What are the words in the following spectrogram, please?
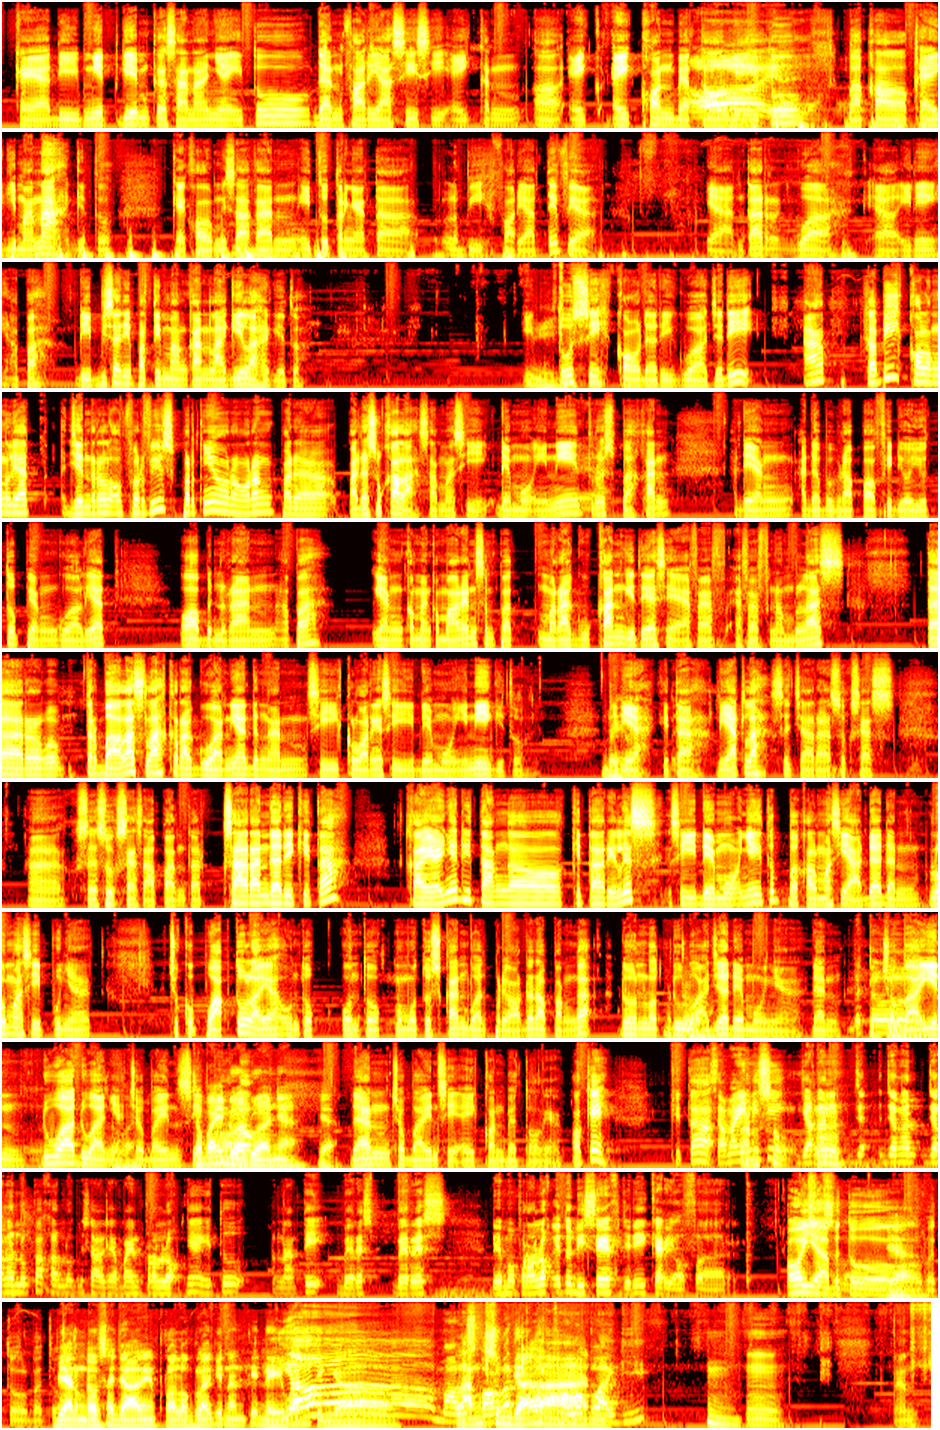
kayak di mid game ke sananya itu dan variasi si icon ic- icon battle-nya Oh, itu iya, iya. bakal kayak gimana gitu. Kayak kalau misalkan itu ternyata lebih variatif ya ya ntar gua ya, ini apa di bisa dipertimbangkan lagi lah gitu. Itu Iya. sih kalau dari gua. Jadi ap, tapi kalau ngelihat general overview sepertinya orang-orang pada pada suka lah sama si demo ini Iya. terus bahkan ada yang ada beberapa video YouTube yang gua lihat wah beneran apa yang kemarin-kemarin sempat meragukan gitu ya si FF FF16 ter terbalas lah keraguannya dengan si keluarnya si demo ini gitu. Jadi ya kita lihatlah secara sukses eh, sesukses apa ntar. Saran dari kita kayaknya di tanggal kita rilis si demonya itu bakal masih ada dan lu masih punya cukup waktu lah ya untuk untuk memutuskan buat pre-order apa enggak download dulu Betul. aja demonya dan Betul. cobain dua-duanya Cobain. cobain si Cobain dua-duanya, ya. dan cobain si Icon Battle-nya. Oke, kita Sama ini sih langsung jangan Hmm, j- jangan jangan lupa kalau misalnya main prolognya itu nanti beres-beres demo prolog itu di save jadi carry over. Oh iya betul, Ya. betul, betul. Biar nggak usah jalanin prolog lagi nanti day one Ya, tinggal. males langsung banget kan jalan. prolog lagi. Hmm. Hmm. Nan-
